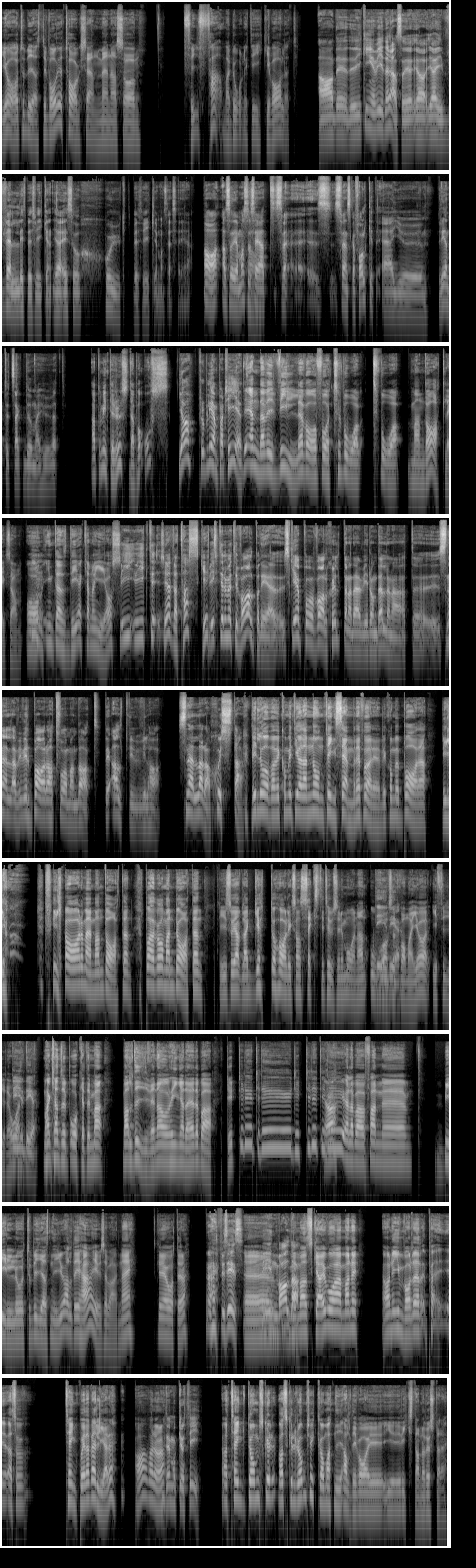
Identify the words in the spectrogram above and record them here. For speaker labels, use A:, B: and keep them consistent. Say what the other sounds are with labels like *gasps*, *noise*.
A: Ja, Tobias, det var ju ett tag sedan, men alltså, fy fan vad dåligt det gick i valet.
B: Ja, det, det gick ingen vidare alltså. Jag, jag, jag är väldigt besviken. Jag är så sjukt besviken måste jag säga. Ja, alltså jag måste
A: Ja.
B: säga att sve, svenska folket är ju rent ut sagt dumma i huvudet.
A: Att de inte röstar på oss.
B: Ja, problempartiet.
A: Det enda vi ville var att få två, två mandat liksom. Och
B: Mm.
A: inte ens det kan de ge oss.
B: Vi, vi, gick till,
A: Så jävla taskigt.
B: vi gick till och med till val på det. Skrev på valskyltarna där vid rondellerna att eh, snälla, vi vill bara ha två mandat. Det är allt vi vill ha. Snälla då, schyssta. *laughs*
A: Vi lovar, vi kommer inte göra någonting sämre för er. Vi kommer bara vilja, *laughs* vilja ha de här mandaten. Bara vi har mandaten. Det är så jävla gött att ha liksom 60 000 i månaden oavsett vad man gör i fyra år.
B: Det det.
A: Man kan typ åka till Ma Maldiverna och hinga där och bara
B: ja.
A: eller bara fan eh, Bill och Tobias ni är ju aldrig här ju så jag bara nej ska jag åt det *laughs*
B: Precis,
A: eh,
B: invalda.
A: Man ska ju vara här, man är, ja ni är invalda, eh, alltså tänk på era väljare. Ja vadå då?
B: Demokrati.
A: Ja, tänk, de skulle, vad skulle de tycka om att ni aldrig var i, i riksdagen och röstade?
